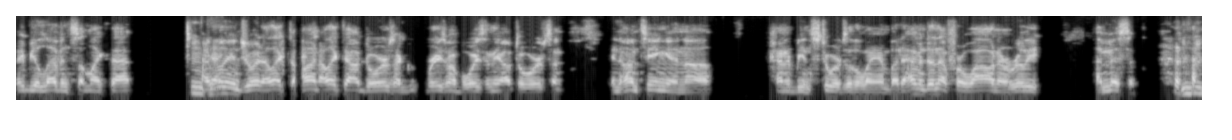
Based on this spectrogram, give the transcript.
maybe eleven, something like that. Okay. I really enjoyed. it. I like to hunt. I like the outdoors. I raise my boys in the outdoors and in hunting and uh, kind of being stewards of the land. But I haven't done that for a while, and I really I miss it. Mm-hmm.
